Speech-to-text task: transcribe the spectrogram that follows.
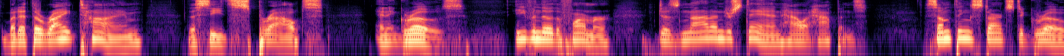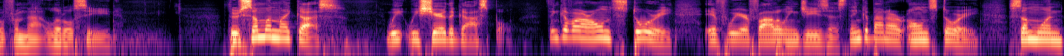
But at the right time, the seed sprouts and it grows, even though the farmer does not understand how it happens. Something starts to grow from that little seed. Through someone like us, we, we share the gospel. Think of our own story if we are following Jesus. Think about our own story. Someone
